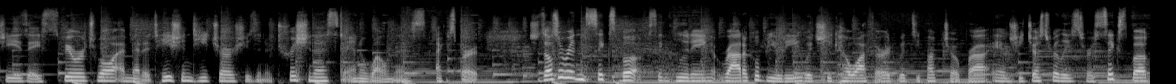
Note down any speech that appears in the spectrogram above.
She is a spiritual and meditation teacher. She's a nutritionist and a wellness expert. She's also written six books, including Radical Beauty, which she co authored with Deepak Chopra. And she just released her sixth book,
